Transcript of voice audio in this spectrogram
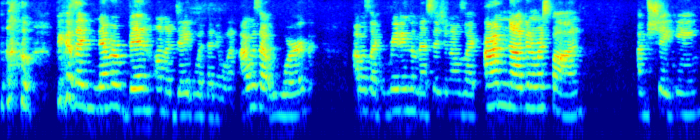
because I'd never been on a date with anyone. I was at work. I was like reading the message and I was like, I'm not going to respond. I'm shaking.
